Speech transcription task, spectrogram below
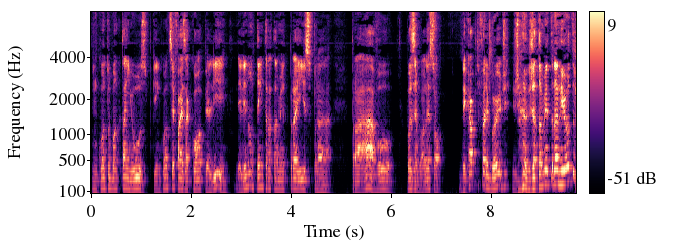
enquanto o banco está em uso, porque enquanto você faz a cópia ali, ele não tem tratamento para isso, para, ah, vou... Por exemplo, olha só, backup do Firebird, já, já estamos entrando em outro,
